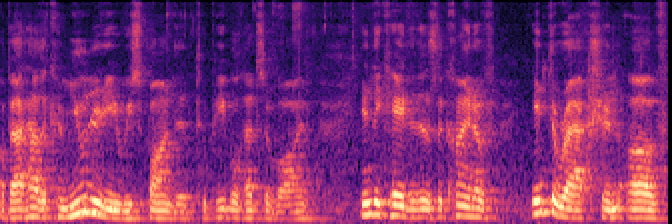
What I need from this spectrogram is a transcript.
about how the community responded to people who had survived indicated there's a kind of interaction of,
